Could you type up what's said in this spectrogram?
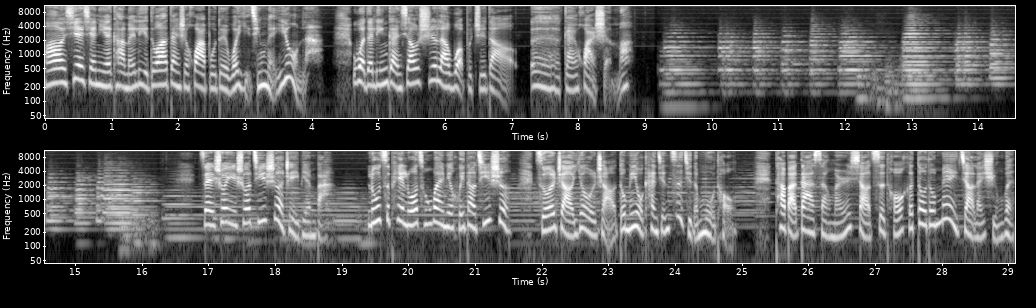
哦，谢谢你，卡梅利多，但是画布对我已经没用了。我的灵感消失了，我不知道，呃，该画什么。再说一说鸡舍这边吧。卢茨佩罗从外面回到鸡舍，左找右找都没有看见自己的木桶。他把大嗓门、小刺头和豆豆妹叫来询问：“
